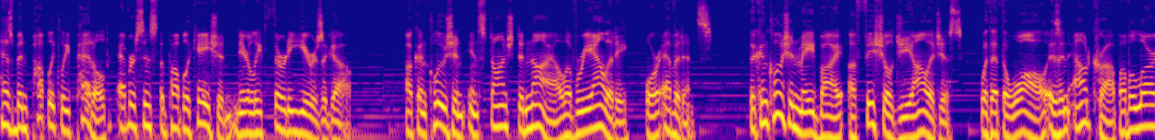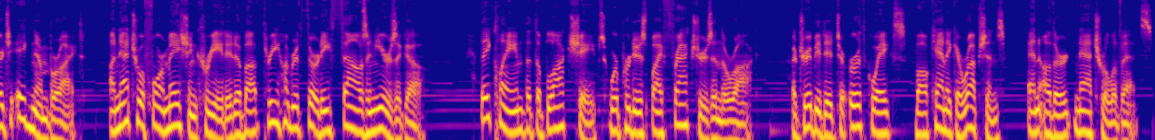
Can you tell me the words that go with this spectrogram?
has been publicly peddled ever since the publication nearly 30 years ago. A conclusion in staunch denial of reality or evidence. The conclusion made by official geologists that the wall is an outcrop of a large ignimbrite, a natural formation created about 330,000 years ago. They claim that the block shapes were produced by fractures in the rock, attributed to earthquakes, volcanic eruptions, and other natural events.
